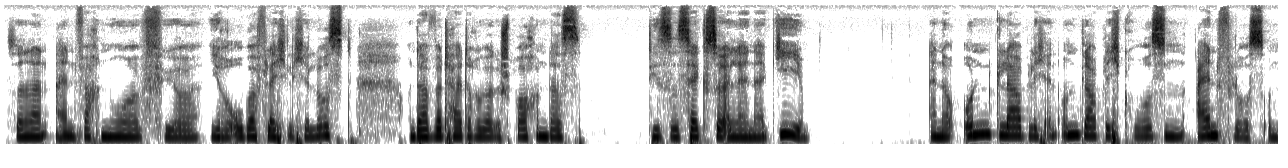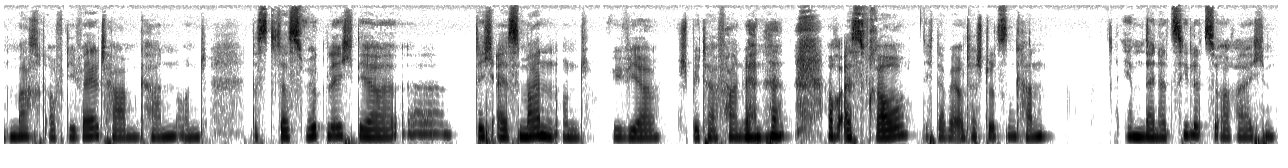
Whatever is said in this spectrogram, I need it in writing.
sondern einfach nur für ihre oberflächliche Lust. Und da wird halt darüber gesprochen, dass diese sexuelle Energie eine unglaublich, einen unglaublich großen Einfluss und Macht auf die Welt haben kann und dass das wirklich der, äh, dich als Mann und wie wir später erfahren werden, auch als Frau dich dabei unterstützen kann, eben deine Ziele zu erreichen.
